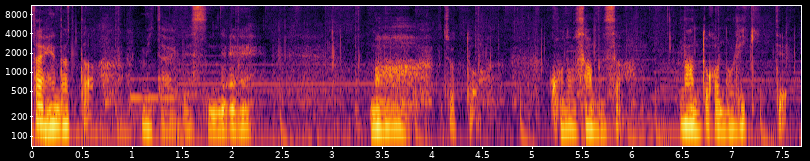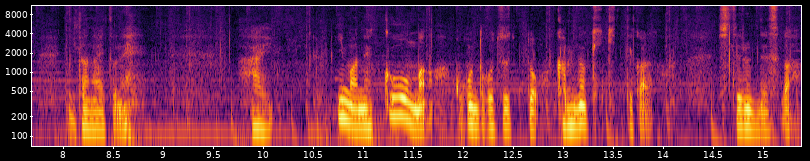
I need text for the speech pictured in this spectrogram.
大変だったみたいですね。まあちょっとこの寒さなんとか乗り切っていかないとね。はい。今ネックウォーマーここのとこずっと髪の毛切ってからしてるんですが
